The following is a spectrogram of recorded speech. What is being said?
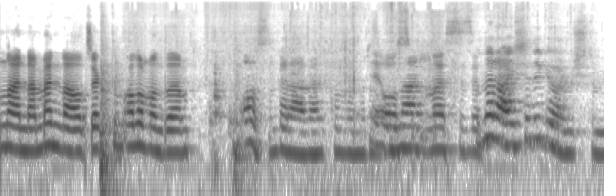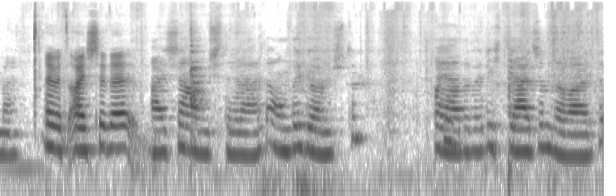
Bunlardan ben de alacaktım. Alamadım. olsun beraber kullanırız. E, bunlar, olsun bunlar sizin. bunlar Ayşe'de görmüştüm ben. Evet Ayşe de Ayşe almıştı herhalde. Onu da görmüştüm. Bayağı da böyle ihtiyacım da vardı.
